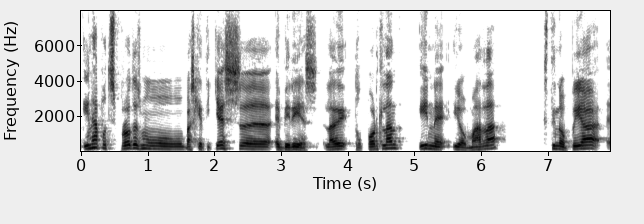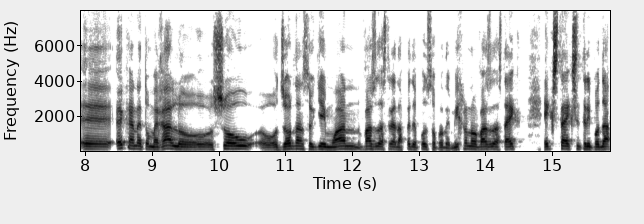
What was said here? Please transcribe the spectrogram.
είναι από τις πρώτες μου μπασκετικές ε, εμπειρίες. Δηλαδή το Portland είναι η ομάδα στην οποία ε, έκανε το μεγάλο show ο Τζόρνταν στο Game 1 βάζοντας 35 πόντους στο πρώτο μήχρονο, βάζοντας τα 6 στα 6 τρίποντα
